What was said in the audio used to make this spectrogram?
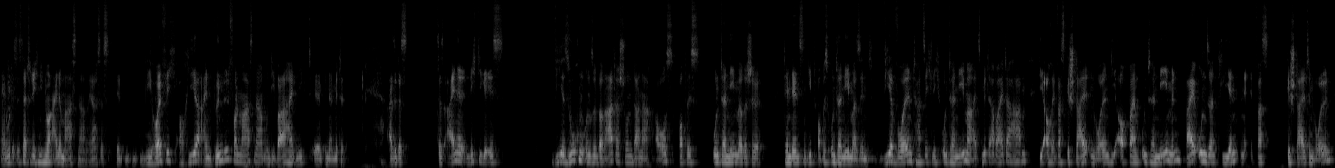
Na gut, es ist natürlich nicht nur eine Maßnahme. Ja. Es ist äh, wie häufig auch hier ein Bündel von Maßnahmen und die Wahrheit liegt äh, in der Mitte. Also das, das eine Wichtige ist, wir suchen unsere Berater schon danach aus, ob es unternehmerische Tendenzen gibt, ob es Unternehmer sind. Wir wollen tatsächlich Unternehmer als Mitarbeiter haben, die auch etwas gestalten wollen, die auch beim Unternehmen, bei unseren Klienten etwas gestalten wollen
